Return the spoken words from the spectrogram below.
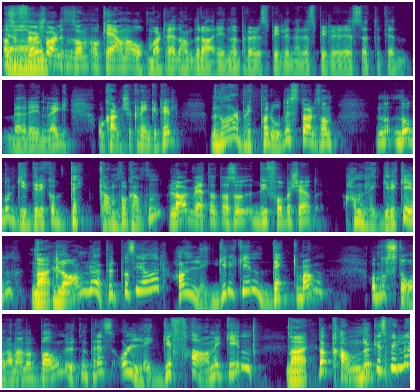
Altså Ja, Før så var det liksom sånn OK, han er åpenbart redd, han drar inn og prøver å spille inn eller spiller støtte til et bedre innlegg, og kanskje klinker til. Men nå er det blitt parodisk. Nå er det sånn Nå, nå, gidder de ikke å dekke han på kanten. Lag vet at altså, De får beskjed Han legger ikke inn. Nei. La han løpe ut på sida der. Han legger ikke inn. Dekk mann. Og nå står han her med ballen uten press og legger faen ikke inn. Nei. Da kan du ikke spille!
